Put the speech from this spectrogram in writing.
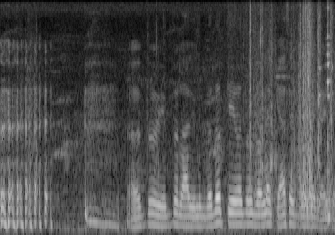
ಅದು ಇದು ನಾನು ಇಲ್ಲಿಗೆ ಬಂದೋದಕ್ಕೆ ಇವತ್ತು ಒಂದು ಒಳ್ಳೆ ಕ್ಯಾಸೆಟ್ ಬಂದಾಗ ಆಯ್ತು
